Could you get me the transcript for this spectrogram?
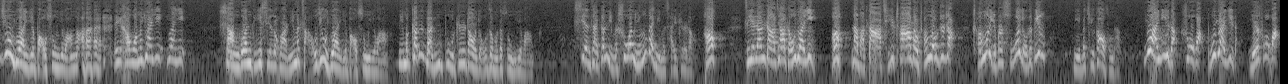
就愿意保宋义王了。哎，好，我们愿意，愿意。上官迪心里话：你们早就愿意保宋义王，你们根本不知道有这么个宋义王。现在跟你们说明白，你们才知道。好。既然大家都愿意啊，那把大旗插到城楼之上，城里边所有的兵，你们去告诉他，愿意的说话，不愿意的也说话。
